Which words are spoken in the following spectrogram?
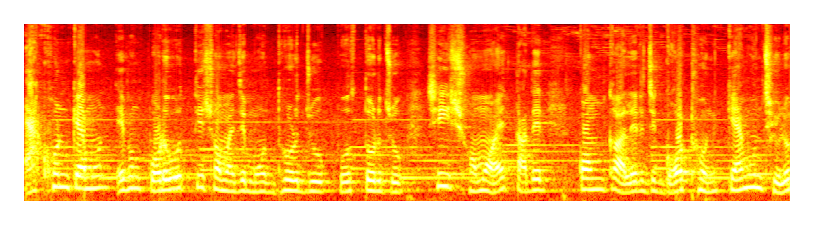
এখন কেমন এবং পরবর্তী সময় যে মধ্যর যুগ, প্রস্তর যুগ, সেই সময় তাদের কঙ্কালের যে গঠন কেমন ছিল,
